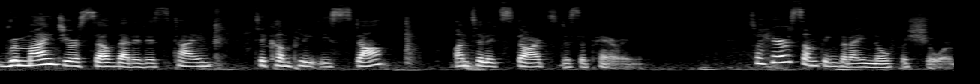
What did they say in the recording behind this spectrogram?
Remind yourself that it is time to completely stop until it starts disappearing. So here's something that I know for sure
